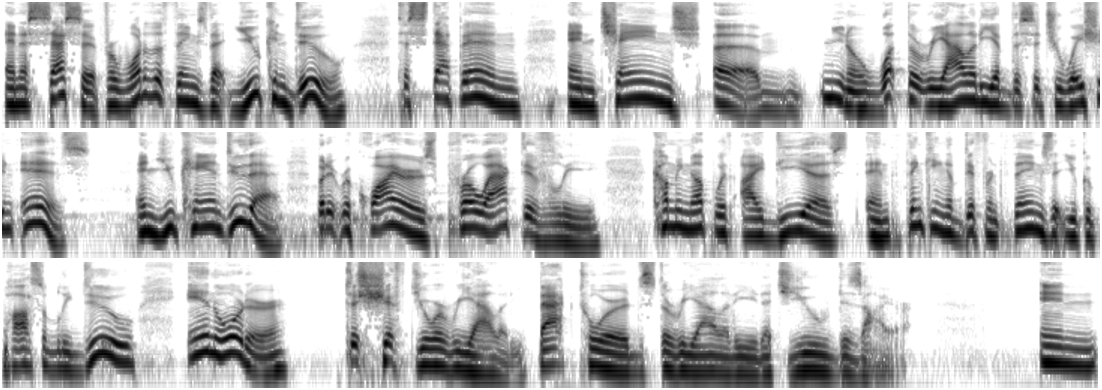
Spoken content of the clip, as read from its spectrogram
and assess it for what are the things that you can do to step in and change, um, you know, what the reality of the situation is. And you can do that, but it requires proactively coming up with ideas and thinking of different things that you could possibly do in order to shift your reality back towards the reality that you desire. And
